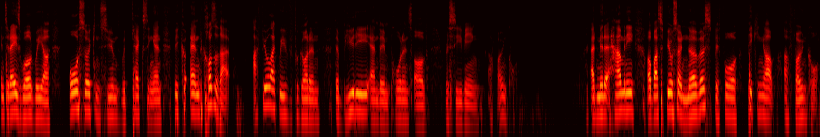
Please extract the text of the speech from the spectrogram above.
In today's world, we are also consumed with texting, and, beca- and because of that, I feel like we've forgotten the beauty and the importance of receiving a phone call. Admit it, how many of us feel so nervous before picking up a phone call?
